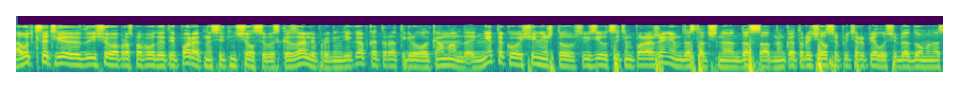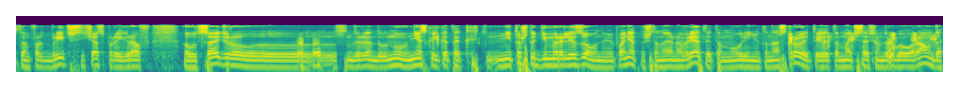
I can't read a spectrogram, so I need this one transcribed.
А вот, кстати, еще вопрос по поводу этой пары относительно Челси. Вы сказали про гандикап, который отыгрывала команда. Нет такого ощущения, что в связи вот с этим поражением, достаточно досадным, который Челси потерпел у себя дома на Стэнфорд-Бридж, сейчас проиграв аутсайдеру э, Сандерленду, ну, несколько так, не то что деморализованными, понятно, что, наверное, вряд ли там Мауриню-то настроит, и это матч совсем другого раунда,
